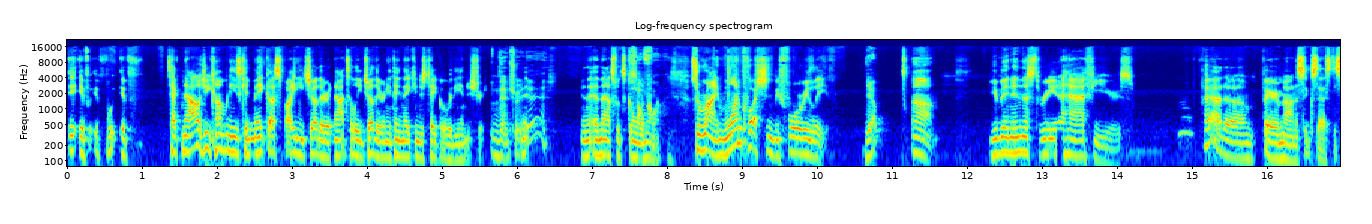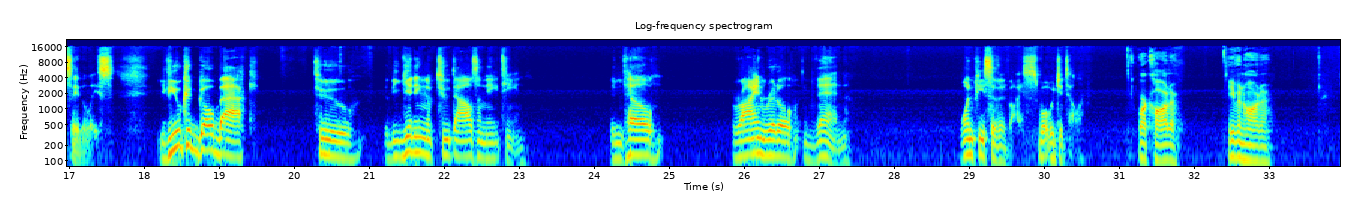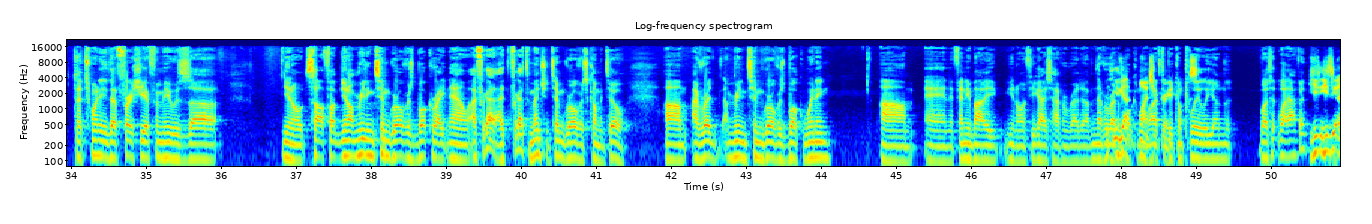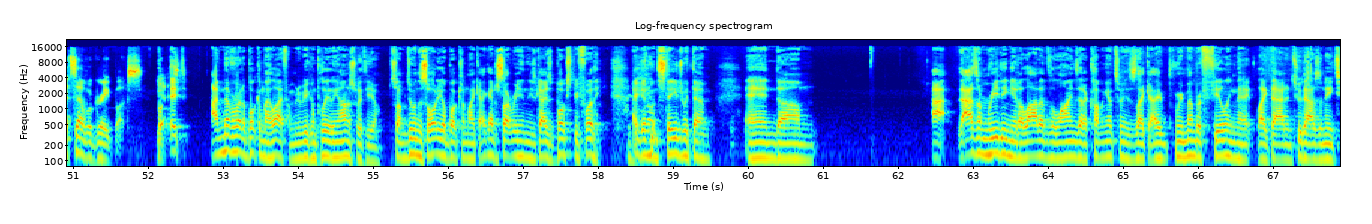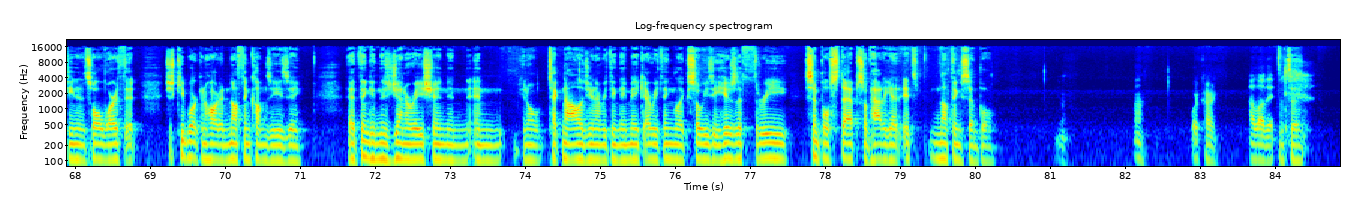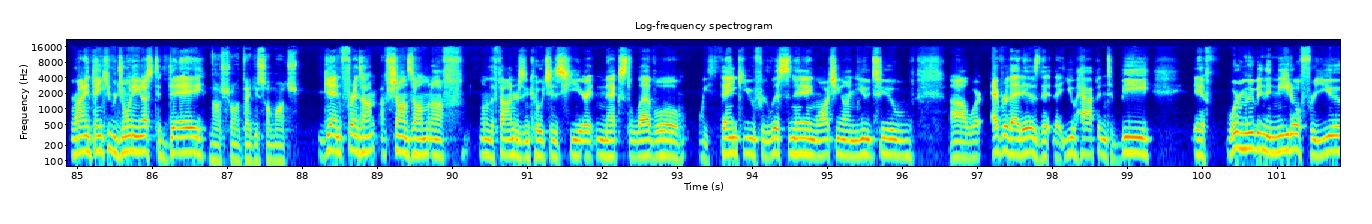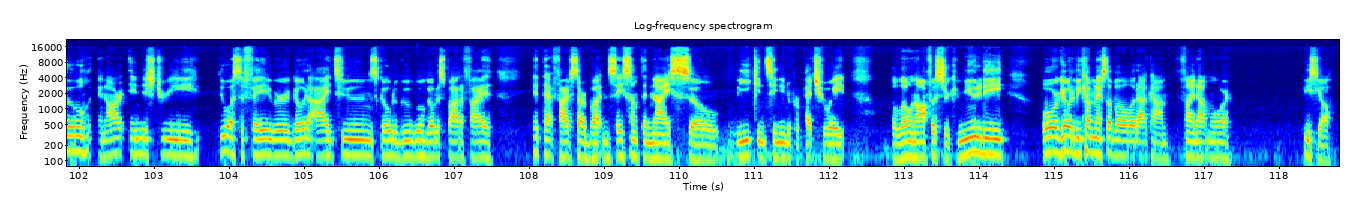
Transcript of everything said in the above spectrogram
if if if technology companies can make us fight each other and not tell each other anything they can just take over the industry. That's true. Yeah. and, and that's what's going So on. so ryan one question before we leave. Yep. um, you've been in this three and a half years. Had a fair amount of success to say the least. If you could go back to the beginning of 2018 until Ryan Riddle then one piece of advice, what would you tell him? Work harder, even harder. That twenty, that first year for me was, uh, you know, tough. I'm, you know, I'm reading Tim Grover's book right now. I forgot. I forgot to mention Tim Grover's coming too. Um, I read. I'm reading Tim Grover's book, Winning. Um, and if anybody, you know, if you guys haven't read it, I've never read You a book in my life to be completely on what what happened. He, he's got several great books. Yes. It, I've never read a book in my life. I'm going to be completely honest with you. So I'm doing this audio book. I'm like, I got to start reading these guys' books before they, I get on stage with them. And um, I, as I'm reading it, a lot of the lines that are coming up to me is like, I remember feeling that like that in 2018, and it's all worth it. Just keep working hard, and nothing comes easy. I think in this generation and and you know technology and everything, they make everything like so easy. Here's the three simple steps of how to get. It's nothing simple. Work hard. I love it. That's it. Ryan, thank you for joining us today. No, Sean, thank you so much. Again, friends, I'm, I'm Sean Zalmanoff, one of the founders and coaches here at Next Level. We thank you for listening, watching on YouTube, uh, wherever that is that, that you happen to be. If we're moving the needle for you and our industry, do us a favor go to iTunes, go to Google, go to Spotify, hit that five star button, say something nice so we continue to perpetuate the loan officer community, or go to becomenextlevel.com to find out more. Peace, y'all.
